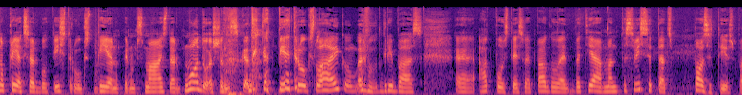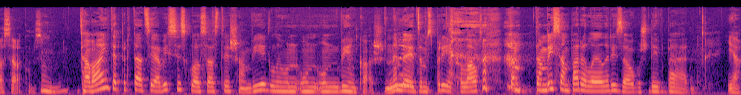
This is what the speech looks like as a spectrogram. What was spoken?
Nu, prieks varbūt iztrūks dienu pirms mājas darba nodošanas, kad, kad pietrūks laika un varbūt gribās e, atpūsties vai pagulēt, bet jā, man tas viss ir tāds pozitīvs pasākums. Mm. Tavā interpretācijā viss izklausās tiešām viegli un un, un, un vienkārši nebeidzams prieka lauks. Tam, tam visam paralēli ir izauguši divi bērni. Jā.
